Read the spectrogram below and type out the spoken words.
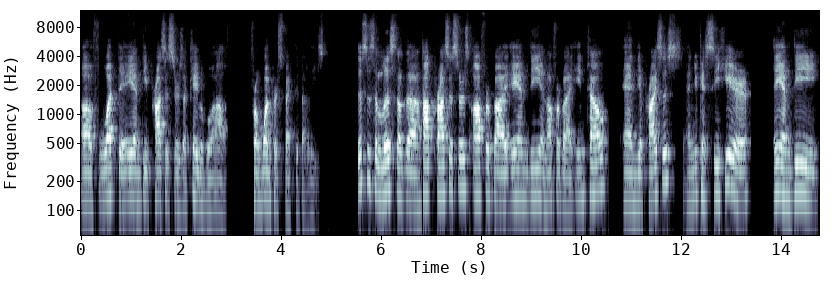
of what the AMD processors are capable of from one perspective at least. This is a list of the top processors offered by AMD and offered by Intel and their prices. And you can see here, AMD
